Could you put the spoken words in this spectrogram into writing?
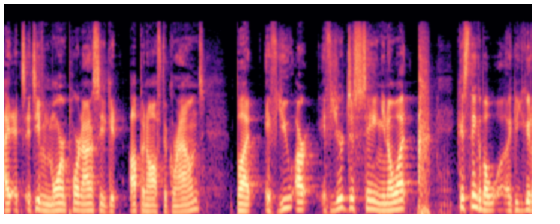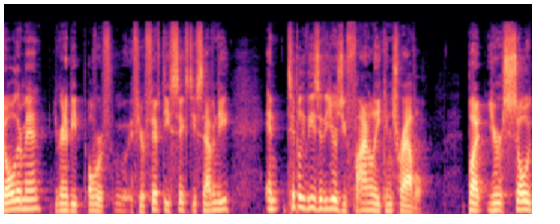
I, it's it's even more important, honestly, to get up and off the ground. But if you are if you're just saying, you know what, because think about like you get older, man, you're going to be over if you're 50, 60, 70, and typically these are the years you finally can travel. But you're so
